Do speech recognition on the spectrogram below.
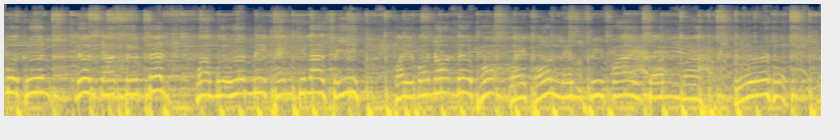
เมื่อคืนเนื่องจากตื่นเต้น ว่าเมื่ออื่นมีแข่งกีฬาสีไฟบอนอนเด้อเพราะไฟขอเล่นฟรีไฟตอนมาเออโน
